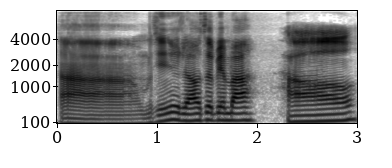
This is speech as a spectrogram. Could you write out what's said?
那我们今天就聊到这边吧。好，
